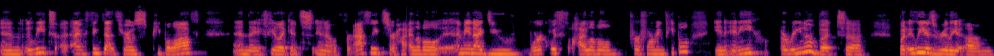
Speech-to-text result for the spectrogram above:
and elite. I think that throws people off and they feel like it's, you know, for athletes or high level. I mean, I do work with high level performing people in any arena, but, uh, but elite is really, um,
